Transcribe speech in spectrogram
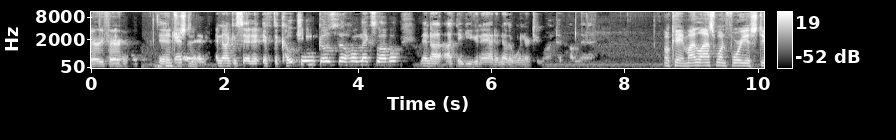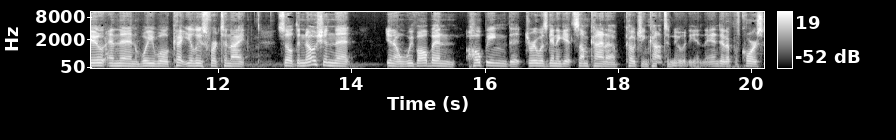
Very fair. And- Interesting. And, and like I said, if the coaching goes to the whole next level, then I, I think you can add another win or two on, to, on that. Okay, my last one for you, Stu, and then we will cut you loose for tonight. So the notion that you know we've all been hoping that Drew was going to get some kind of coaching continuity, and they ended up, of course,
